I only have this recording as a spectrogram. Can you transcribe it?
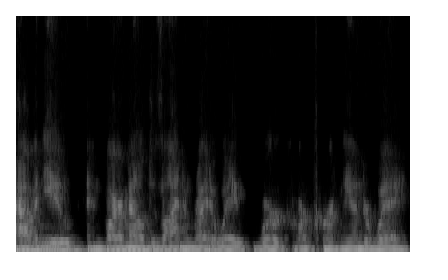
Avenue. Environmental design and right-of-way work are currently underway.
